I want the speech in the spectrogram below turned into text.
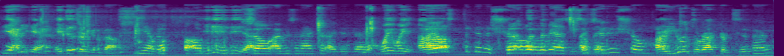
Yeah, yeah, it doesn't ring a bell. Yeah, well, oh, Yeah. so I was an actor. I did that. Wait, wait, I uh, also did a show. let- let me ask you I- I, did a show. are you a director too then?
